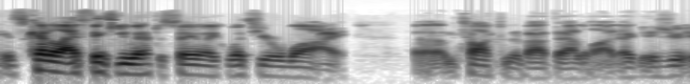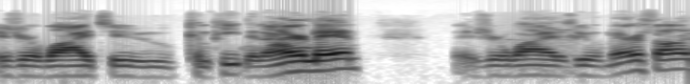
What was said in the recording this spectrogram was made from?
it's kind of. I think you have to say like, what's your why? Um, talking about that a lot. Like, is your is your why to compete in an Ironman? Is your why to do a marathon,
